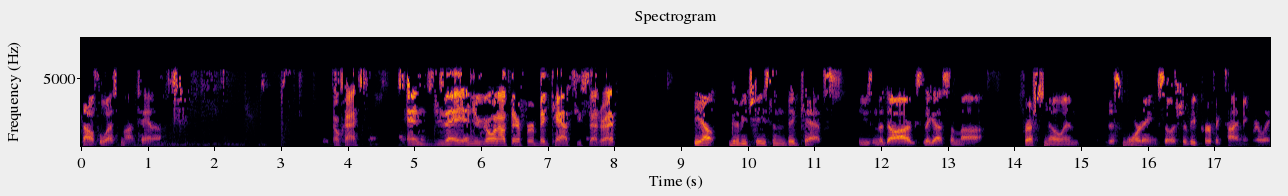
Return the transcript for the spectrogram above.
southwest Montana. Okay. And they and you're going out there for big cats, you said, right? Yep. Gonna be chasing big cats using the dogs. They got some uh fresh snow in this morning, so it should be perfect timing, really.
